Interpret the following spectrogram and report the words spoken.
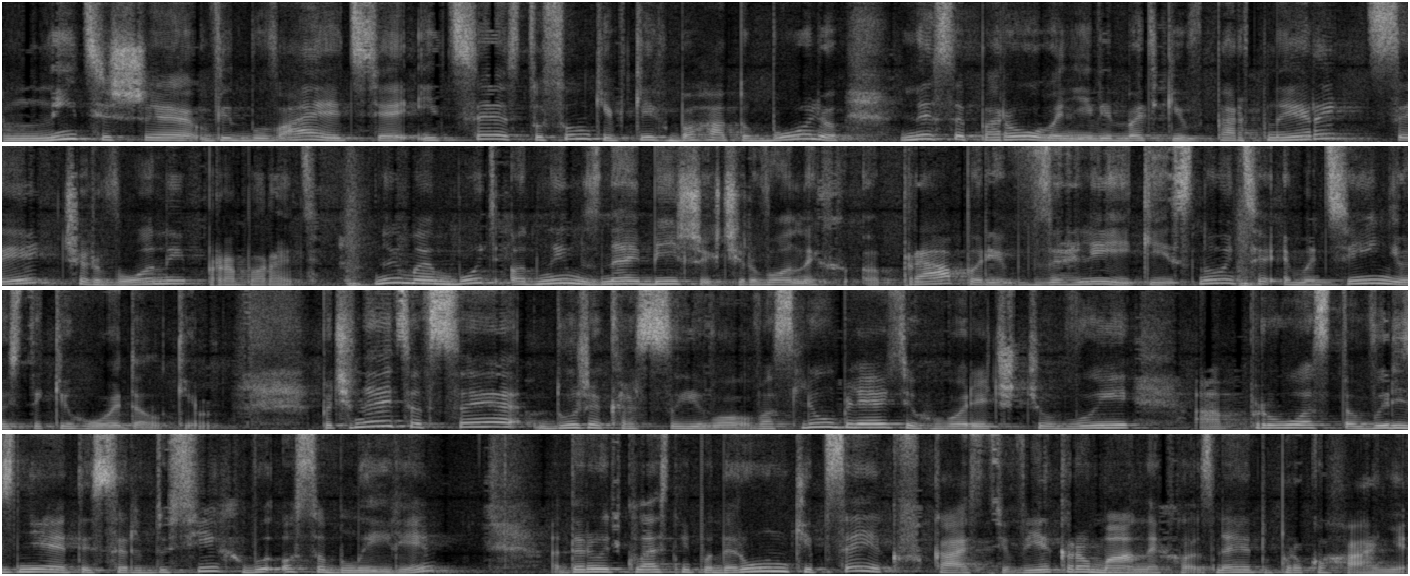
ниціше відбувається. І це стосунки, в яких багато болю, не сепаровані від батьків партнери. Це червоний прапорець. Ну і мабуть, одним з найбільших червоних е, прапорів, взагалі, які існують, це емоційні ось такі гойдалки. Починається все дуже красиво. Вас люблять, говорять, що ви просто вирізняєтесь серед усіх, ви особливі, дарують класні подарунки, Це як в касті, як романах, знаєте, про кохання.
